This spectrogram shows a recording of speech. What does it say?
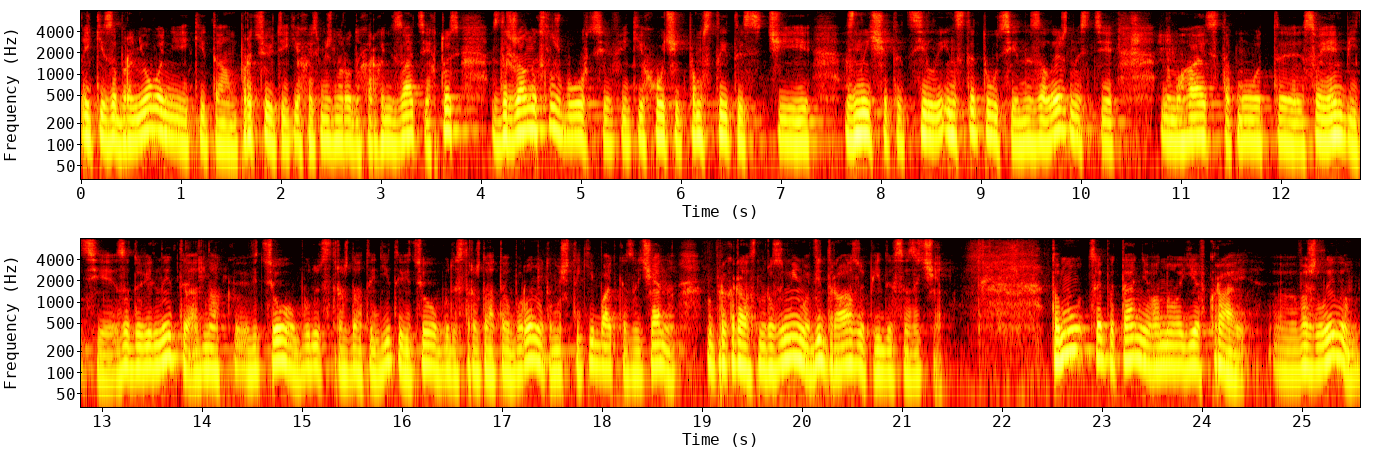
які заброньовані, які там працюють в якихось міжнародних організаціях, хтось з державних службовців, які хочуть помститись чи знищити цілі інституції незалежності, намагаються так мовити свої амбіції задовільнити. Однак від цього будуть страждати діти, від цього буде страждати оборона, тому що такий батько, звичайно, ми прекрасно розуміємо, відразу піде все зачеп. Тому це питання воно є вкрай е, важливим.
